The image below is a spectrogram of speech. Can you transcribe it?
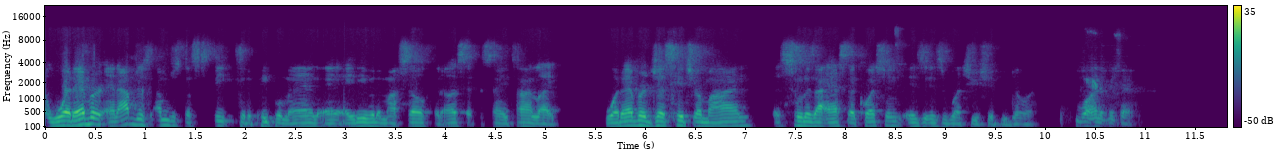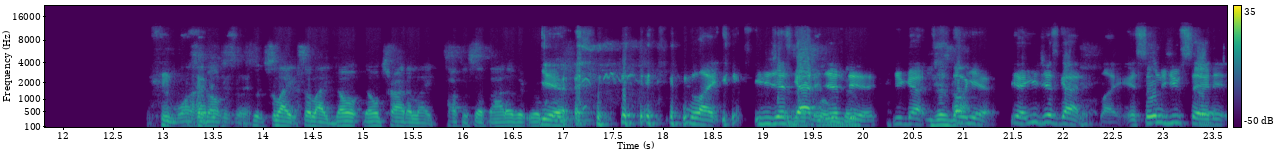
whatever, and I'm just I'm just gonna speak to the people, man, and, and even to myself and us at the same time. Like, whatever just hit your mind as soon as I ask that question is is what you should be doing. One hundred percent. One hundred percent. So like, so like, don't don't try to like talk yourself out of it. Real yeah, like you just got it. Just did. You got. You oh, got oh it. yeah, yeah. You just got it. Like as soon as you said yeah. it,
